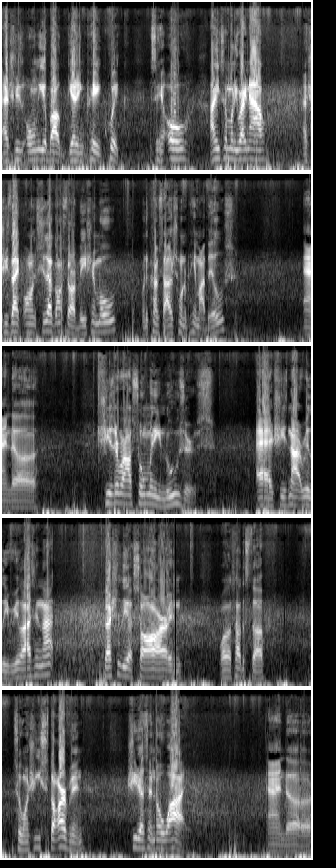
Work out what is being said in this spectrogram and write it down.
And she's only about getting paid quick. Saying oh i need some money right now. And she's like on she's like on starvation mode when it comes to i just want to pay my bills. And uh she's around so many losers and she's not really realizing that especially Asar and all this other stuff. So when she's starving she doesn't know why. And uh,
